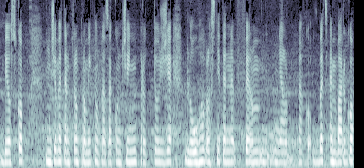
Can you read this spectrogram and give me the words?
Bioskop můžeme ten film promítnout na zakončení, protože dlouho vlastně ten film měl jako vůbec embargo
